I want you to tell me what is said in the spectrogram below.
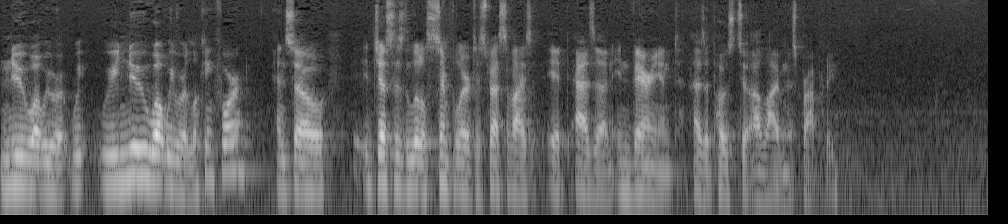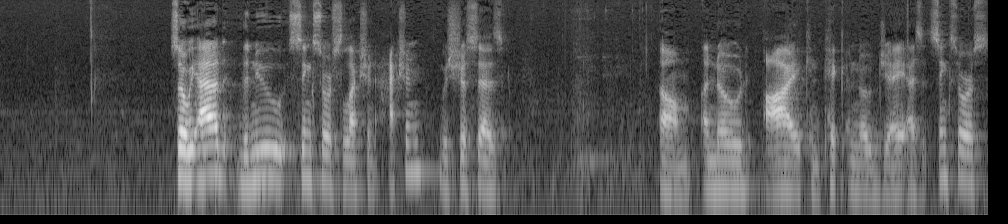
knew what we were, we, we knew what we were looking for. And so it just is a little simpler to specify it as an invariant as opposed to a liveness property. So we add the new sync source selection action, which just says um, a node i can pick a node j as its sync source.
